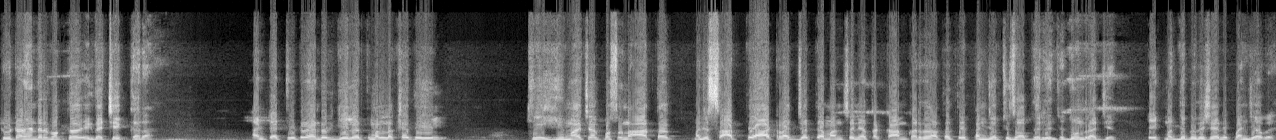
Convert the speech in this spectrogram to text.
ट्विटर हँडल फक्त एकदा चेक करा. आणि त्या ट्विटर हँडल गेल्यावर तुम्हाला लक्षात येईल की हिमाचलपासून आता म्हणजे सात ते आठ राज्यात त्या माणसाने आता काम करतात. आता ते पंजाबची जबाबदारी त्यांच्या दोन राज्य आहेत. एक मध्य प्रदेश आहे आणि एक पंजाब आहे.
